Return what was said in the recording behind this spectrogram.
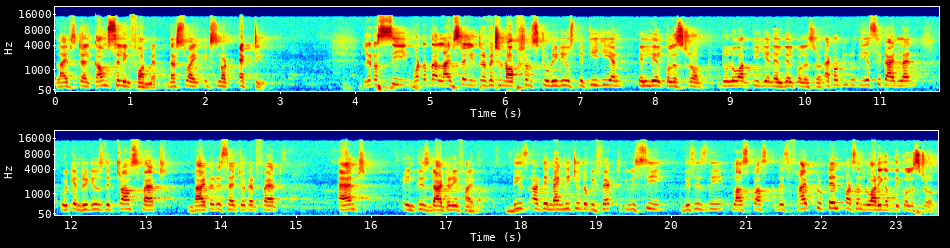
lifestyle counseling format. That's why it's not acting. Let us see what are the lifestyle intervention options to reduce the TG and LDL cholesterol, to lower TG and LDL cholesterol. According to the ESC guideline, we can reduce the trans fat, dietary saturated fat, and increase dietary fiber. These are the magnitude of effect. You see, this is the plus plus, this 5 to 10% lowering of the cholesterol.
